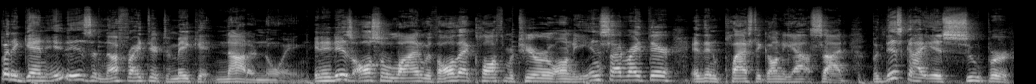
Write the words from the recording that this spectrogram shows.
but again, it is enough right there to make it not annoying. And it is also lined with all that cloth material on the inside right there and then plastic on the outside. But this guy is super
